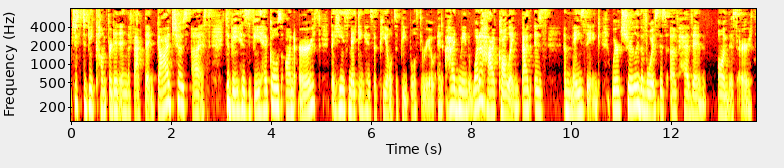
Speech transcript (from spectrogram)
just to be comforted in the fact that God chose us to be his vehicles on earth that he's making his appeal to people through. And I mean, what a high calling. That is amazing. We're truly the voices of heaven on this earth.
